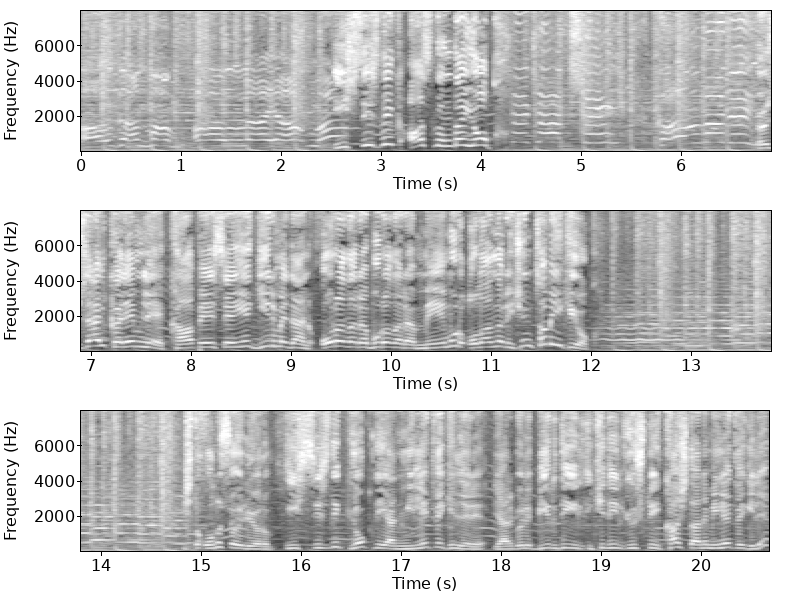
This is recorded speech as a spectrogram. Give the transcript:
Aldanmam, ağlayamam İşsizlik aslında yok. Şey Özel kalemle KPSS'ye girmeden oralara buralara memur olanlar için tabii ki yok. İşte onu söylüyorum. İşsizlik yok diyen milletvekilleri yani böyle bir değil, iki değil, üç değil kaç tane milletvekili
